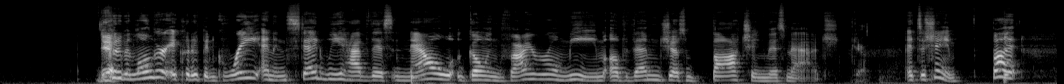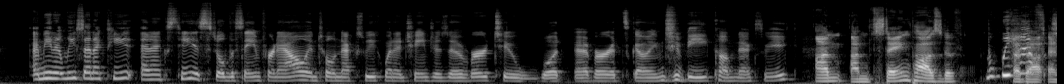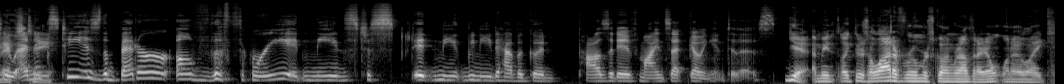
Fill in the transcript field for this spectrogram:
It Yeah. could have been longer. It could have been great. And instead, we have this now going viral meme of them just botching this match. Yeah. It's a shame. But, I mean, at least NXT, NXT is still the same for now until next week when it changes over to whatever it's going to be come next week. I'm I'm staying positive. But we have to. NXT. NXT. is the better of the three. It needs to. It need. We need to have a good positive mindset going into this. Yeah, I mean, like, there's a lot of rumors going around that I don't want to like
